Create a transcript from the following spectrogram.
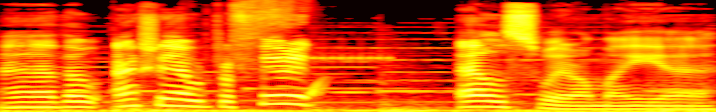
Uh, though, actually, I would prefer it elsewhere on my... Uh,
